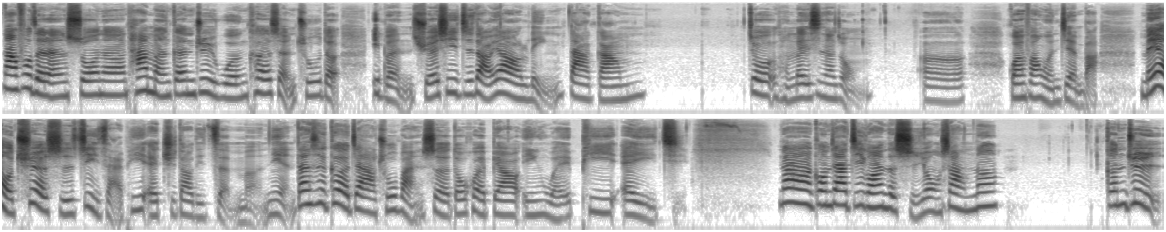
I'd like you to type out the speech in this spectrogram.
那负责人说呢，他们根据文科省出的一本学习指导要领大纲，就很类似那种呃官方文件吧，没有确实记载 pH 到底怎么念，但是各家出版社都会标音为 pH。那公家机关的使用上呢，根据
